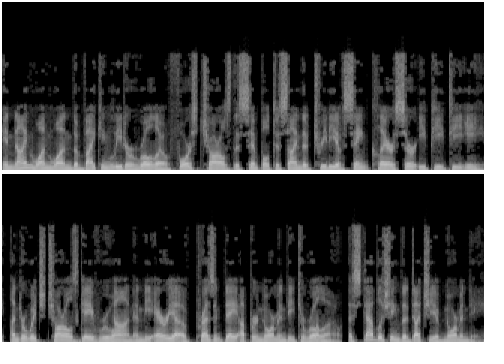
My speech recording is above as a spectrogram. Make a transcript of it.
in 911 the Viking leader Rollo forced Charles the Simple to sign the Treaty of St. Clair sur Epte, under which Charles gave Rouen and the area of present-day Upper Normandy to Rollo, establishing the Duchy of Normandy.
